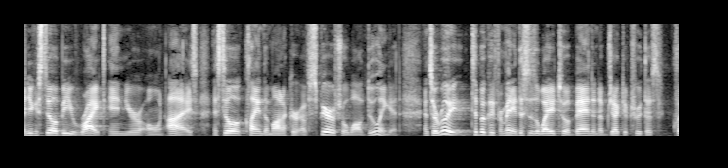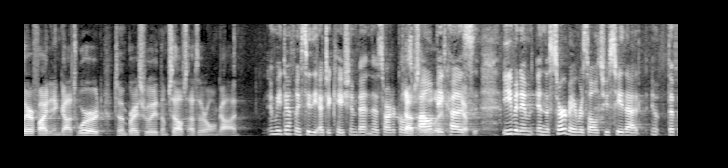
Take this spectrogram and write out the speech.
And you can still be right in your own eyes and still claim the moniker of spiritual while doing it. And so, really, typically for many, this is a way to abandon objective truth that's clarified in God's word to embrace really themselves as their own God. And we definitely see the education bent in this article as well, because even in, in the survey results, you see that the,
